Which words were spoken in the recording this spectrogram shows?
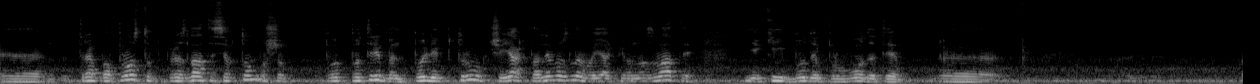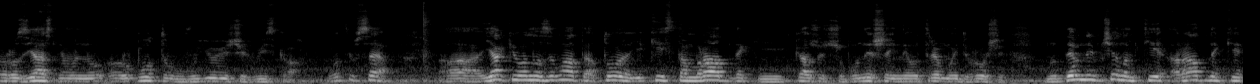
Е, Треба просто признатися в тому, що потрібен поліптрук чи як, та неважливо, як його назвати, який буде проводити е, роз'яснювальну роботу в воюючих військах. От і все. А як його називати? А то якийсь там радник і кажуть, що вони ще й не отримують гроші. Ну дивним чином ті радники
